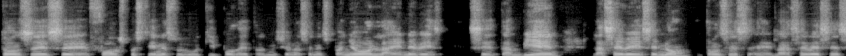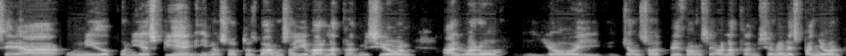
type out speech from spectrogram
entonces, eh, Fox pues tiene su equipo de transmisiones en español, la NBC, también, la CBS no. Entonces, eh, la CBS se ha unido con ESPN y nosotros vamos a llevar la transmisión, Álvaro y yo y John Sutcliffe vamos a llevar la transmisión en español.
